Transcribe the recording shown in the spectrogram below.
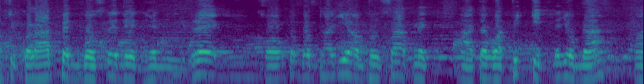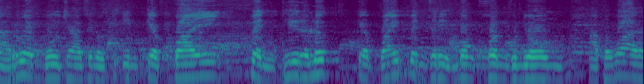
30กว่าล้านเป็นโบสถ์สเตนเลสแห่งแรก ของตำบลท่าเยี่ยมอำเภอซากเหล็กจังหวัดพิจิตรนะโยมนะร่วมบูชาสนุนที่ดินเก็บไว้เป็นที่ระลึก เก็บไว้เป็นสิริมงคลคุณโยม เพราะว่าส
